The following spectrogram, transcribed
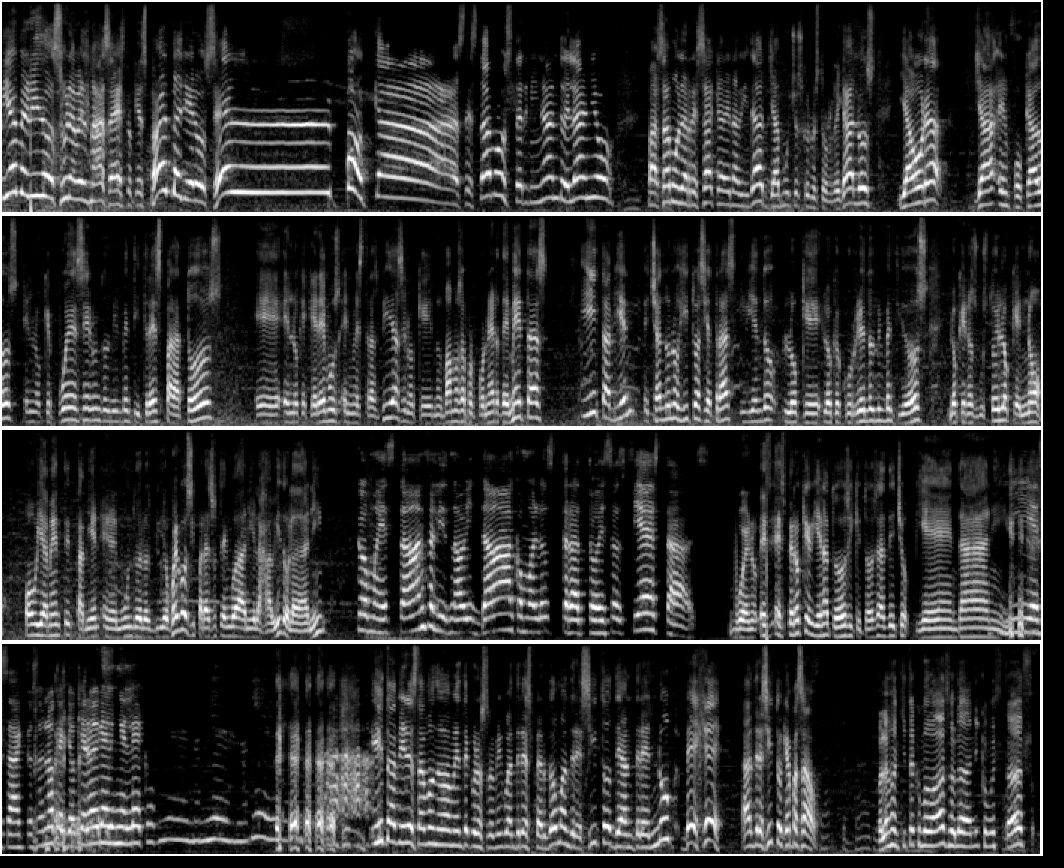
Bienvenidos una vez más a esto que es Pantalleros, el podcast. Estamos terminando el año, pasamos la resaca de Navidad, ya muchos con nuestros regalos y ahora ya enfocados en lo que puede ser un 2023 para todos, eh, en lo que queremos en nuestras vidas, en lo que nos vamos a proponer de metas y también echando un ojito hacia atrás y viendo lo que, lo que ocurrió en 2022, lo que nos gustó y lo que no. Obviamente también en el mundo de los videojuegos y para eso tengo a Daniela Javid. Hola Dani. ¿Cómo están? Feliz Navidad. ¿Cómo los trató esas fiestas? Bueno, espero que bien a todos y que todos han dicho bien, Dani. Sí, exacto. Eso es lo que yo quiero ver en el eco. Bien, bien, bien. y también estamos nuevamente con nuestro amigo Andrés Perdomo, Andresito de Andre Noob BG. Andresito, ¿qué ha pasado? Hola Juanquita, ¿cómo vas? Hola Dani, ¿cómo estás?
